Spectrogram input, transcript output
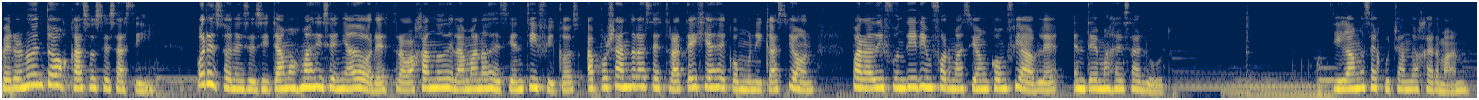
Pero no en todos casos es así. Por eso necesitamos más diseñadores trabajando de la mano de científicos, apoyando las estrategias de comunicación para difundir información confiable en temas de salud. Sigamos escuchando a Germán.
